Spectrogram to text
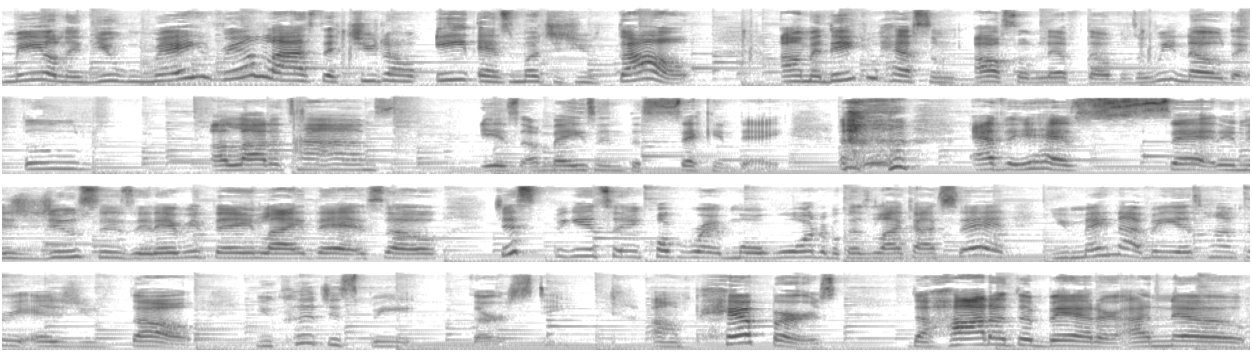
meal, and you may realize that you don't eat as much as you thought. Um, and then you have some awesome leftovers. And we know that food, a lot of times, is amazing the second day after it has sat in its juices and everything like that. So just begin to incorporate more water because, like I said, you may not be as hungry as you thought. You could just be thirsty. Um, peppers. The hotter the better. I know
